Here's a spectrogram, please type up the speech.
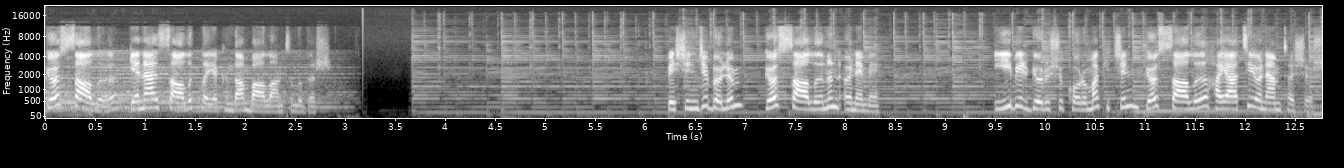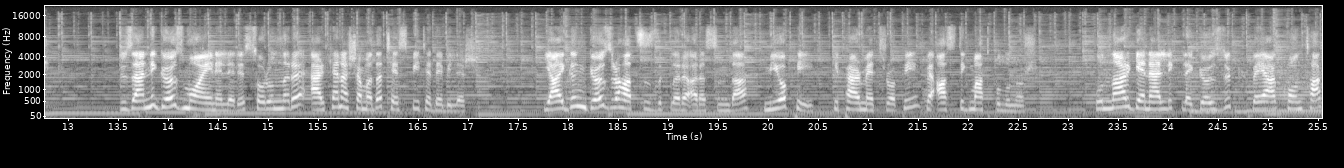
Göz sağlığı genel sağlıkla yakından bağlantılıdır. 5. bölüm Göz sağlığının önemi. İyi bir görüşü korumak için göz sağlığı hayati önem taşır. Düzenli göz muayeneleri sorunları erken aşamada tespit edebilir. Yaygın göz rahatsızlıkları arasında miyopi, hipermetropi ve astigmat bulunur. Bunlar genellikle gözlük veya kontak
